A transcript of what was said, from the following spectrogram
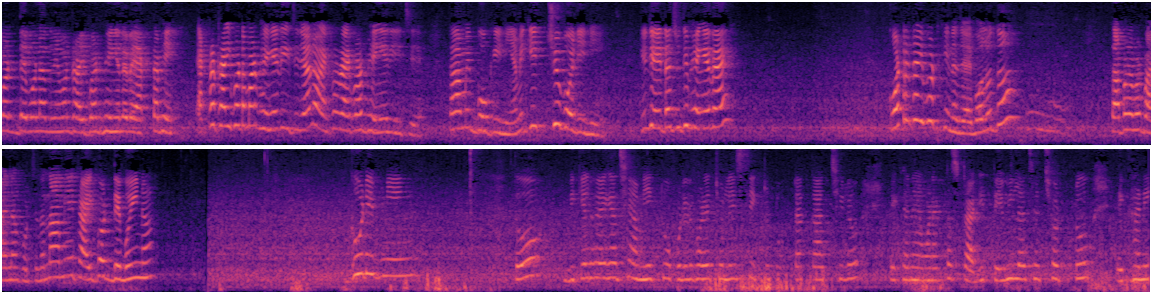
ট্রাইপড দেবো না, তুমি আমার ট্রাইপড ভেঙে দেবে, একটা একটা ট্রাইপড আমার ভেঙে দিয়েছে, জানো? একটা ট্রাইপড ভেঙে দিয়েছে। তা আমি বকিনি, আমি কিচ্ছু বলিনি। কিন্তু এটা যদি ভেঙে দেয়? কটা ট্রাইপড কিনে যায় বলো তো? তারপর আবার বায়না করছে। না আমি এই ট্রাইপড দেবই না। গুড ইভিনিং তো বিকেল হয়ে গেছে, আমি একটু ওপরের ঘরে চলে এসেছি, একটু টুকটাক কাজ ছিল। এখানে আমার একটা স্টাডি টেবিল আছে ছোট্ট। এখানে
